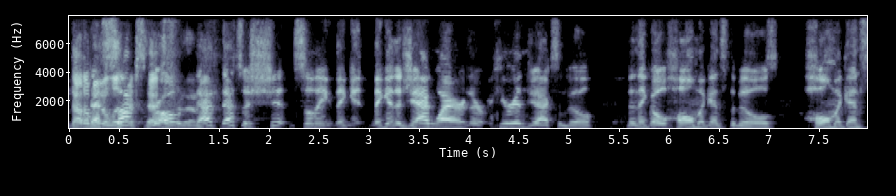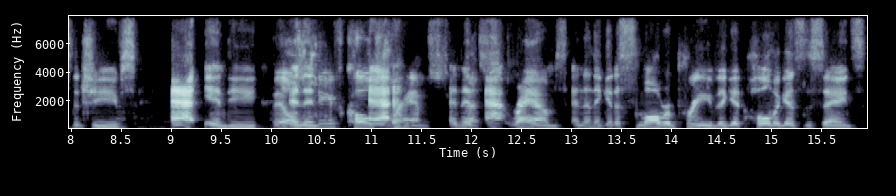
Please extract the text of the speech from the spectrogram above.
That'll that be the litmus sucks, test bro. for them. That that's a shit. So they, they get they get the Jaguar. They're here in Jacksonville. Then they go home against the Bills, home against the Chiefs, at Indy, Bills, and then Chief, Colts, at- Rams, and then That's- at Rams, and then they get a small reprieve. They get home against the Saints,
